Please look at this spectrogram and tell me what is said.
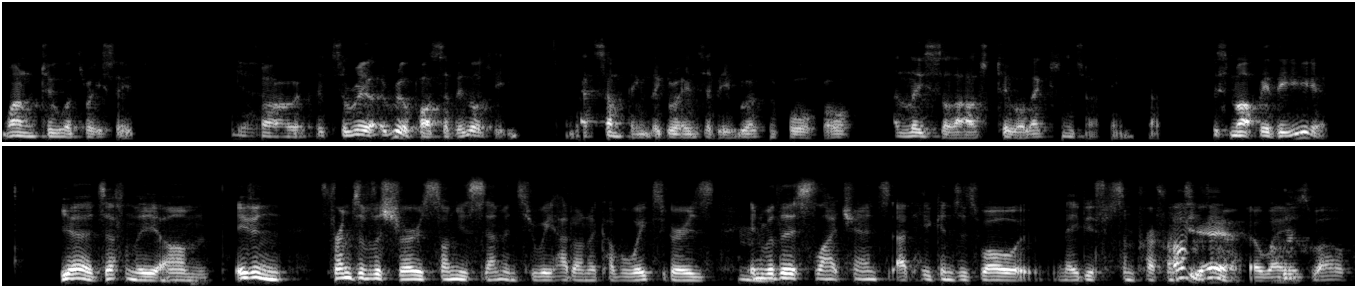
one, two, or three seats. Yeah. So it's a real, a real possibility. That's something the Greens have been working for for at least the last two elections, I think. This might be the year. Yeah, definitely. Um, even friends of the show, Sonya Semmens, who we had on a couple of weeks ago, is mm. in hmm. with a slight chance at Higgins as well. Maybe for some preferences oh, yeah. away as well.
